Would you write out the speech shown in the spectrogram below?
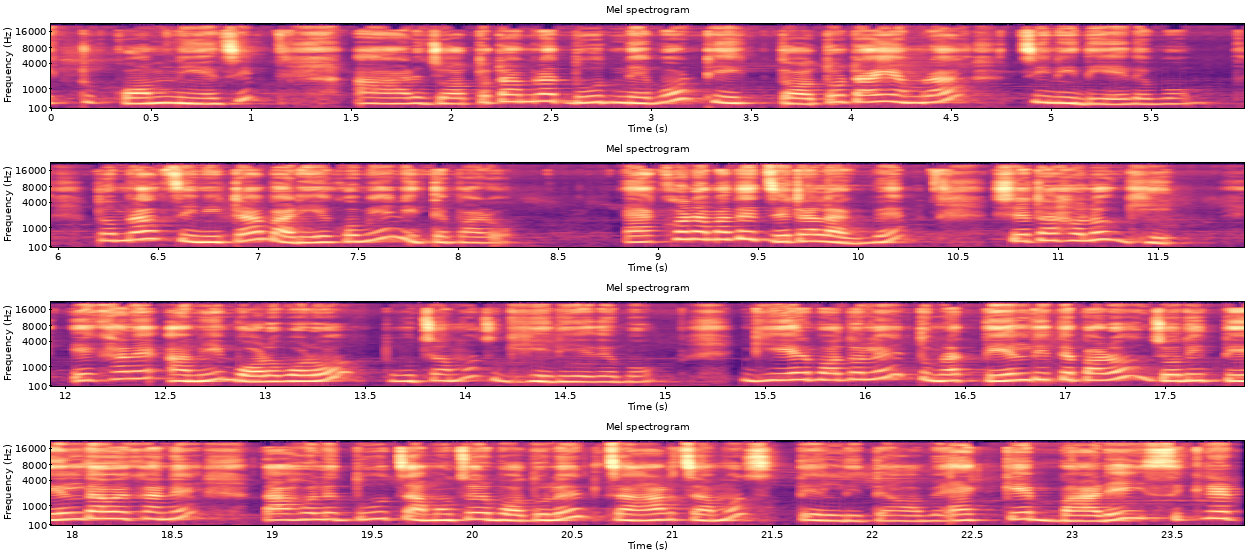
একটু কম নিয়েছি। আর যতটা আমরা দুধ নেব, ঠিক ততটাই আমরা চিনি দিয়ে দেব। তোমরা চিনিটা বাড়িয়ে কমিয়ে নিতে পারো। এখন আমাদের যেটা লাগবে, সেটা হলো ঘি। এখানে আমি বড় বড় দু চামচ ঘি দিয়ে দেব। ঘিয়ের বদলে তোমরা তেল দিতে পারো। যদি তেল দাও এখানে, তাহলে দু চামচের বদলে চার চামচ তেল দিতে হবে। একেবারেই সিক্রেট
